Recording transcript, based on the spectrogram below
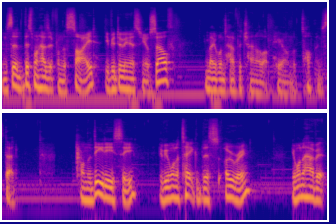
Instead, this one has it from the side. If you're doing this yourself, you may want to have the channel up here on the top instead. On the DDC, if you want to take this O-ring you want to have it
